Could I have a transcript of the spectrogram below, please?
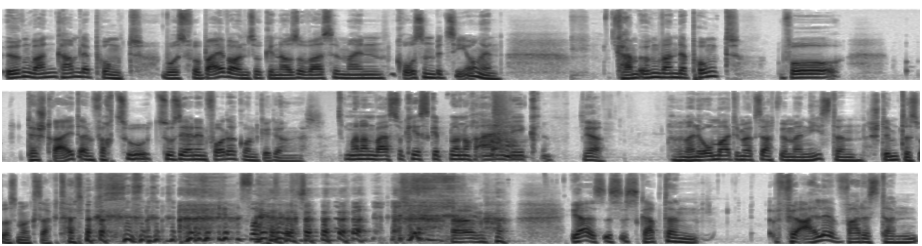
irgendwann kam der Punkt, wo es vorbei war und so genauso war es in meinen großen Beziehungen. Kam irgendwann der Punkt, wo der Streit einfach zu, zu sehr in den Vordergrund gegangen ist. Man dann weiß, okay, es gibt nur noch einen Weg. Ja. Meine Oma hat immer gesagt, wenn man niest, dann stimmt das, was man gesagt hat. Voll gut. ähm, ja, es, es, es gab dann, für alle war das dann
